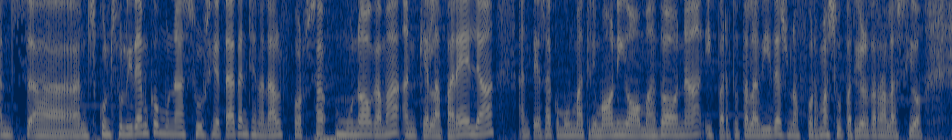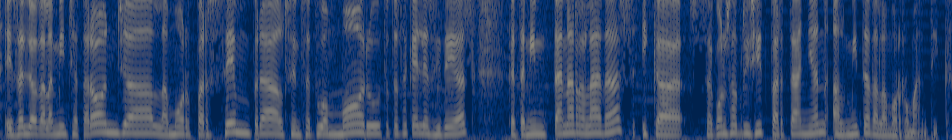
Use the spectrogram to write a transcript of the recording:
ens, uh, ens consolidem com una societat en general força monògama en què la parella, entesa com un matrimoni home-dona i per tota la vida, és una forma superior de relació. És allò de la mitja taronja, l'amor per sempre, el sense tu em moro, totes aquelles idees que tenim tan arrelades i que, segons la Brigitte, pertanyen al mite de l'amor romàntic.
